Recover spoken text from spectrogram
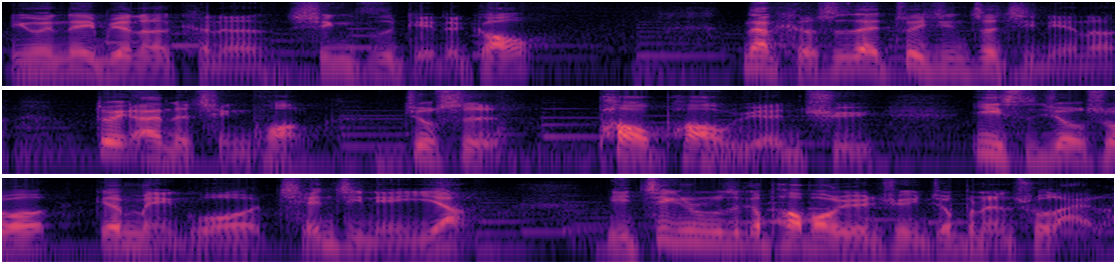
因为那边呢，可能薪资给的高，那可是，在最近这几年呢，对岸的情况就是泡泡园区，意思就是说，跟美国前几年一样，你进入这个泡泡园区，你就不能出来了，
